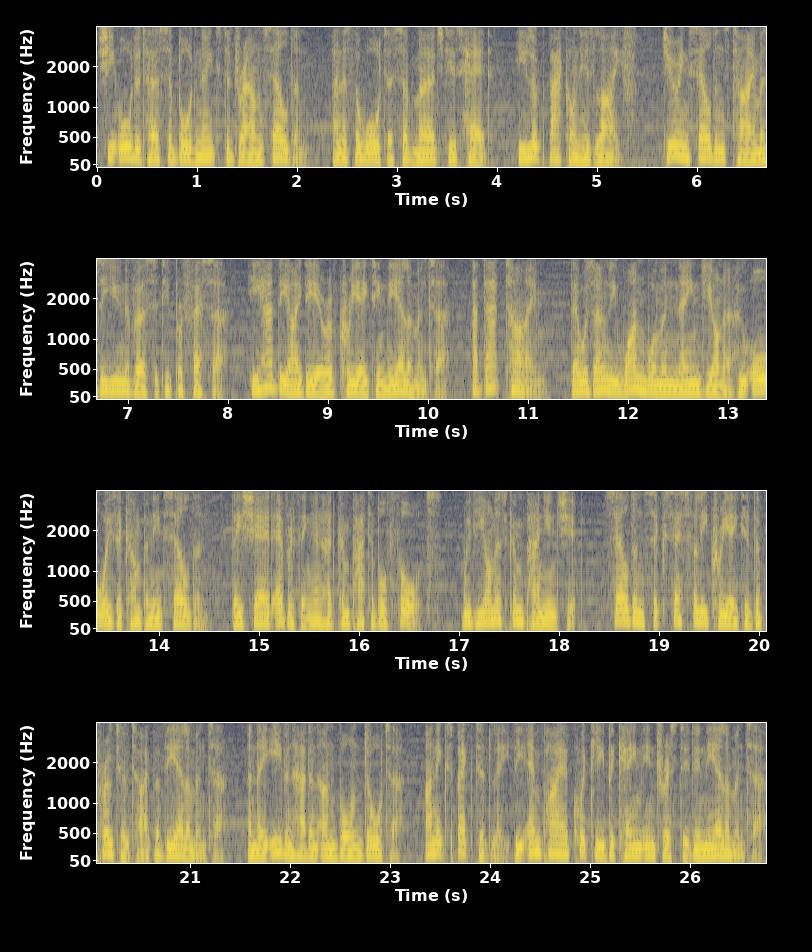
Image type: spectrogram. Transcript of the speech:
She ordered her subordinates to drown Seldon, and as the water submerged his head, he looked back on his life. During Seldon's time as a university professor, he had the idea of creating the Elementor. At that time, there was only one woman named Yona who always accompanied Seldon. They shared everything and had compatible thoughts. With Yona's companionship, Seldon successfully created the prototype of the Elementor, and they even had an unborn daughter. Unexpectedly, the Empire quickly became interested in the Elementor.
